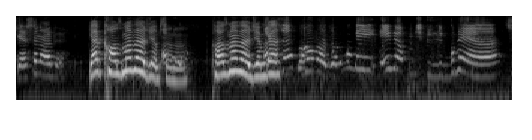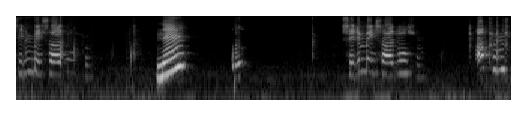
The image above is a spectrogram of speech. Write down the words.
Gelsene abi. Gel kazma vereceğim sana. Kazma vereceğim gel. Abi sen bana Bey ev yapmış bildiğin. Bu ne ya? Selim Bey sade olsun. Ne? Selim Bey sade olsun. Aa kömür.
